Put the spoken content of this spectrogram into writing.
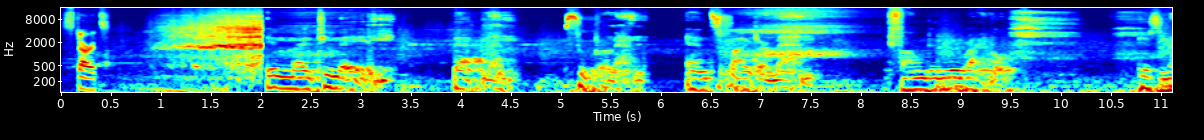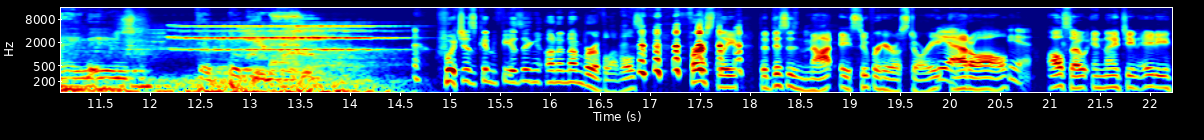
starts In 1980, Batman, Superman, and Spider Man found a new rival. His name is the Boogeyman. which is confusing on a number of levels. Firstly, that this is not a superhero story Yeah. at all. Yeah. Also, in 1980,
